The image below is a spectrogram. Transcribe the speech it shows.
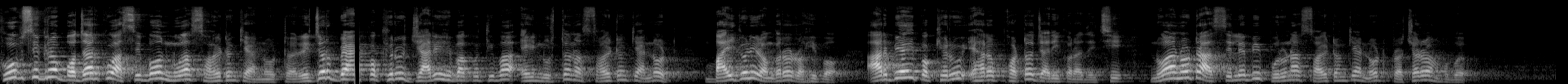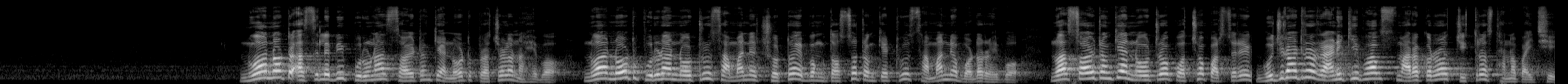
ଖୁବ୍ ଶୀଘ୍ର ବଜାରକୁ ଆସିବ ନୂଆ ଶହେ ଟଙ୍କିଆ ନୋଟ୍ ରିଜର୍ଭ ବ୍ୟାଙ୍କ ପକ୍ଷରୁ ଜାରି ହେବାକୁ ଥିବା ଏହି ନୂତନ ଶହେ ଟଙ୍କିଆ ନୋଟ୍ ବାଇଗଣୀ ରଙ୍ଗର ରହିବ। ଆର୍ବିଆଇ ପକ୍ଷରୁ ଏହାର ଫଟୋ ଜାରି କରାଯାଇଛି। ନୂଆ ନୋଟ୍ ଆସିଲେ ବି ପୁରୁଣା ଶହେ ଟଙ୍କିଆ ନୋଟ୍ ପ୍ରଚଳନ ହେବ। ନୂଆ ନୋଟ୍ ଆସିଲେ ବି ପୁରୁଣା ଶହେ ଟଙ୍କିଆ ନୋଟ୍ ପ୍ରଚଳନ ହେବ। ନୂଆ ନୋଟ୍ ପୁରୁଣା ନୋଟ୍ରୁ ସାମାନ୍ୟ ଛୋଟ ଏବଂ ଦଶ ଟଙ୍କିଆଠୁ ସାମାନ୍ୟ ବଡ଼ ରହିବ। ନୂଆ ଶହେ ଟଙ୍କିଆ ନୋଟ୍ର ପଛ ପାର୍ଶ୍ୱରେ ଗୁଜରାଟର ରାଣୀ କି ଭାବ ସ୍ମାରକର ଚିତ୍ର ସ୍ଥାନ ପାଇଛି।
